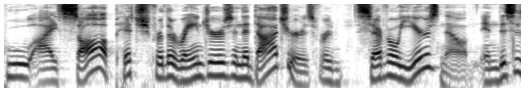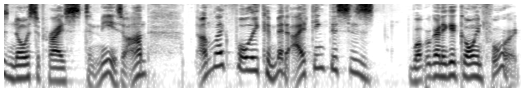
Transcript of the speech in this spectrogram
who I saw pitch for the Rangers and the Dodgers for several years now, and this is no surprise to me. So I'm I'm like fully committed. I think this is what we're going to get going forward.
